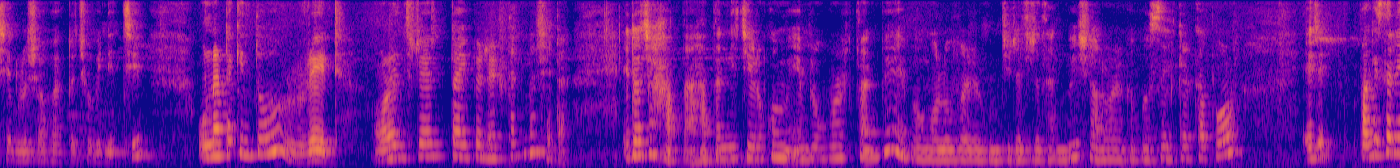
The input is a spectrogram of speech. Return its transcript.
সেগুলো সহ একটা ছবি নিচ্ছি। ওড়নাটা কিন্তু রেড অরেঞ্জ রেড টাইপের রেড থাকে না সেটা? এটা হচ্ছে হাতা। হাতার নিচে এরকম এমব্রোভার থাকবে এবং অল ওভার এরকম চিটা চিটা থাকবে। সালোয়ারের কাপড় সিল্কের কাপড় পাকিস্তানি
